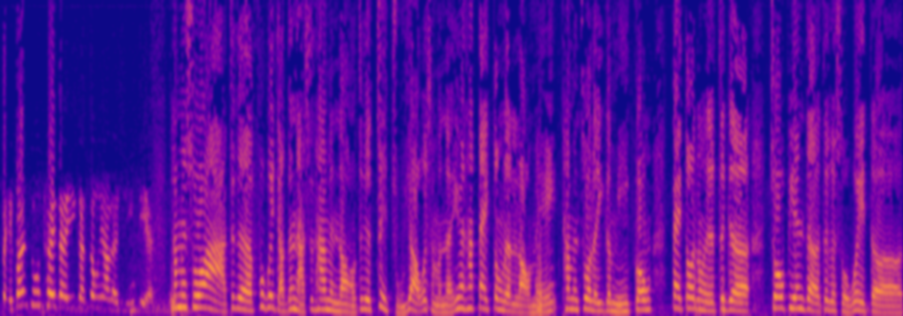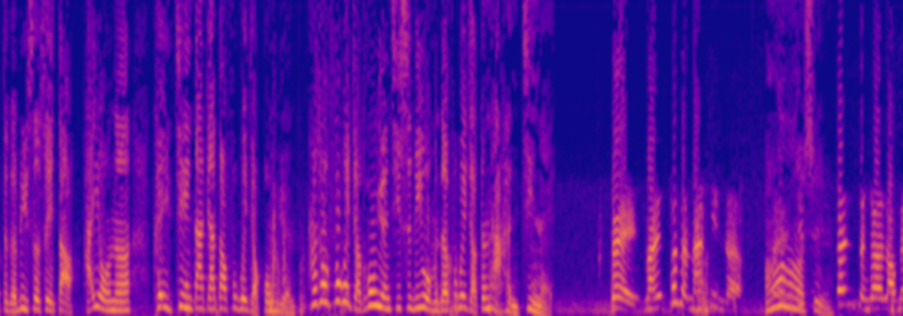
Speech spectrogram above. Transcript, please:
北关处推的一个重要的景点。他们说啊，这个富贵角灯塔是他们的哦，这个最主要，为什么呢？因为它带动了老梅，他们做了一个迷宫，带动了这个周边的这个所谓的这个绿色隧道，还有呢，可以建议大家到富贵角公园。他说，富贵角的公园其实离我们的富贵角灯塔很近诶。对，蛮车程蛮近的。哦，是跟整个老梅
